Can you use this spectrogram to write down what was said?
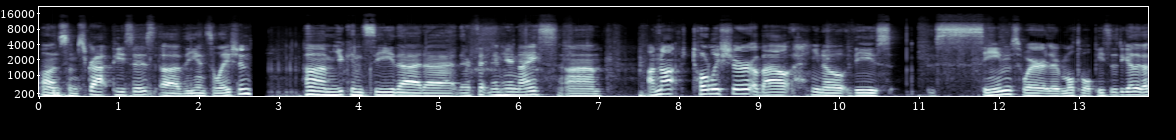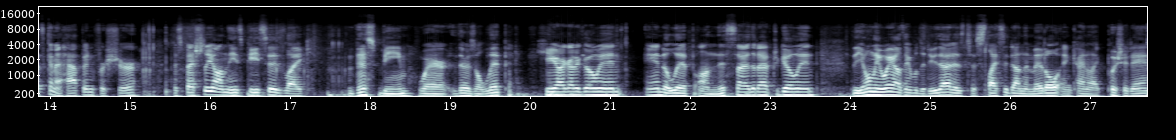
on some scrap pieces of the insulation. Um, you can see that uh, they're fitting in here nice. Um, I'm not totally sure about, you know, these seams where there are multiple pieces together. That's gonna happen for sure, especially on these pieces like this beam where there's a lip here I gotta go in and a lip on this side that I have to go in. The only way I was able to do that is to slice it down the middle and kind of like push it in.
